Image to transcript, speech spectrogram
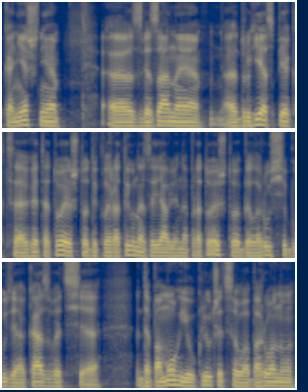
канешне звязаная другі аспект гэта тое што дэкларатыўна заявлена пра тое што беларусі будзе аказваць дапамогу і ўключыцца ў абарону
